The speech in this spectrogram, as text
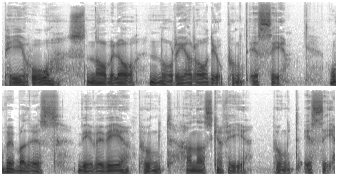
ph.norrearadio.se och webbadress www.hannascafé.se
